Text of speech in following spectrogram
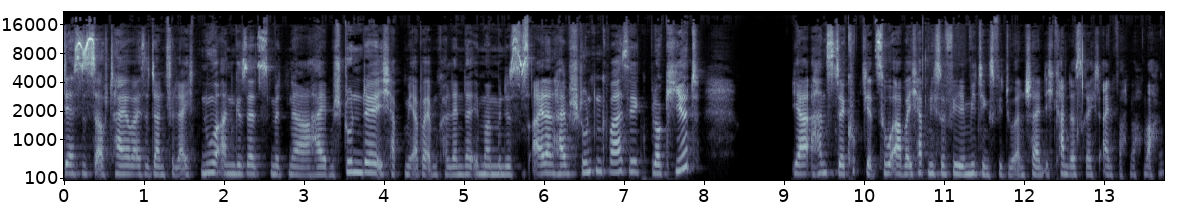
das ist auch teilweise dann vielleicht nur angesetzt mit einer halben Stunde. Ich habe mir aber im Kalender immer mindestens eineinhalb Stunden quasi blockiert, ja, Hans, der guckt jetzt so, aber ich habe nicht so viele Meetings wie du anscheinend. Ich kann das recht einfach noch machen.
